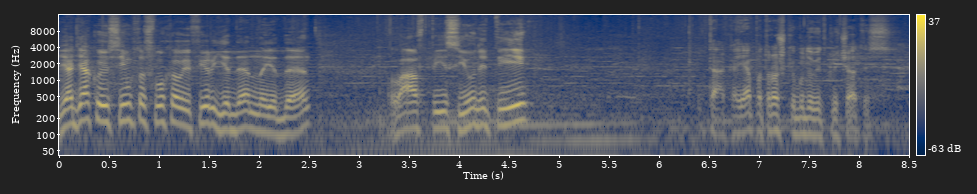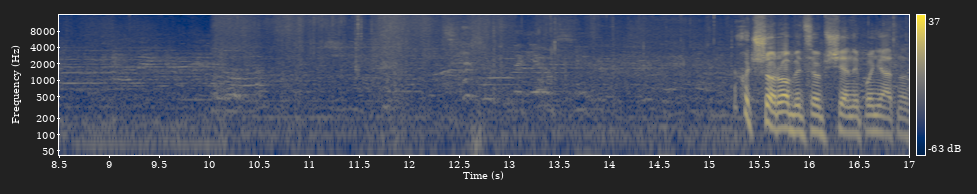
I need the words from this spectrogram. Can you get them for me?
Я дякую всім, хто слухав ефір Єден на Єден. Love, Peace, Unity. Так, а я потрошки буду відключатись. Та хоч що робиться взагалі, непонятно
